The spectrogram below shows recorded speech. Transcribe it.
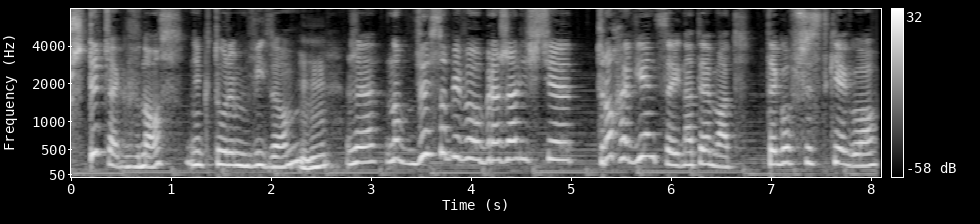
psztyczek w nos niektórym widzom, Mhm. że no wy sobie wyobrażaliście trochę więcej na temat tego wszystkiego,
